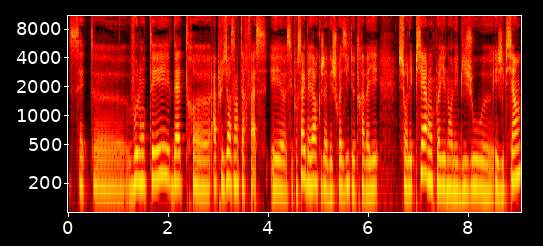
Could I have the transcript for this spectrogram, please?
cette volonté d'être à plusieurs interfaces. Et c'est pour ça que d'ailleurs que j'avais choisi de travailler sur les pierres employées dans les bijoux égyptiens.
